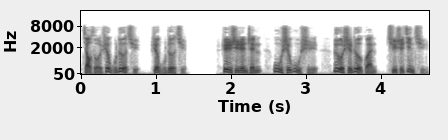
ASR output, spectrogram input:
叫做任务乐趣，任务乐趣，认识认真，务实务实，乐是乐观，趣是进取。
